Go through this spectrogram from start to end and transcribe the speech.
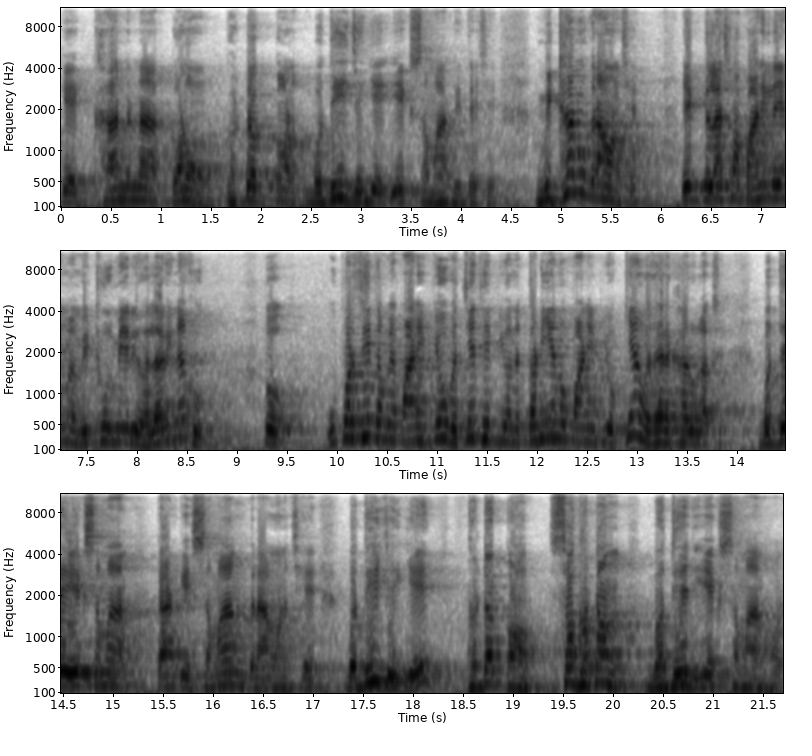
કે ખાંડના કણો, ઘટક કણ બધી જગ્યાએ એક સમાન રીતે છે. મીઠાનું દ્રાવણ છે. એક ગ્લાસમાં પાણી લઈ એમાં મીઠું ઉમેરી હલાવી નાખું. તો ઉપરથી તમે પાણી પીઓ, વચ્ચેથી પીઓ અને તળિયેનું પાણી પીઓ, ક્યાં વધારે ખારું લાગશે? બધે એક સમાન, કારણ કે સમાન દ્રાવણ છે. બધી જગ્યાએ ઘટક કણો સઘટન બધે જ એક સમાન હોય.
